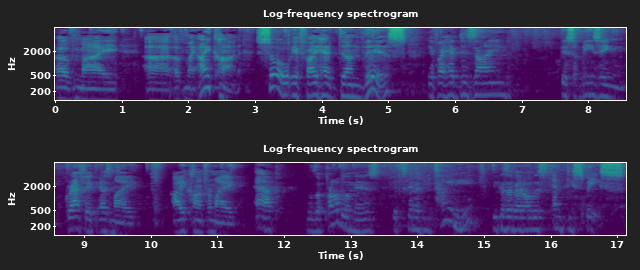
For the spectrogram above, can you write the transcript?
of my uh, of my icon. So if I had done this, if I had designed this amazing graphic as my icon for my app, well, the problem is it's going to be tiny because I've got all this empty space.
